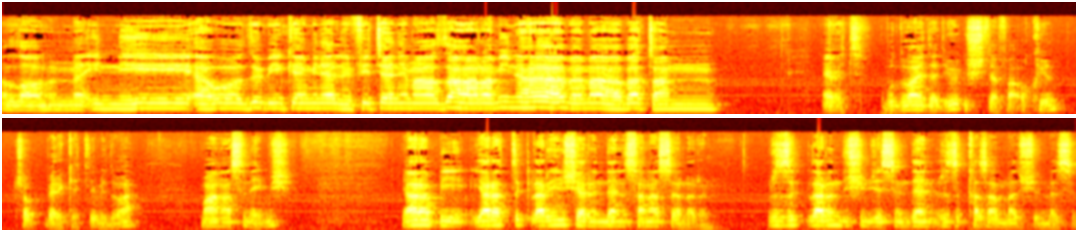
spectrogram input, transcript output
Allahümme inni e'udhu bike minel fiteni ma zahara minha ve ma batan. Evet, bu duayı da diyor üç defa okuyun. Çok bereketli bir dua. Manası neymiş? Ya Rabbi yarattıkların şerrinden sana sığınırım rızıkların düşüncesinden rızık kazanma düşünmesi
